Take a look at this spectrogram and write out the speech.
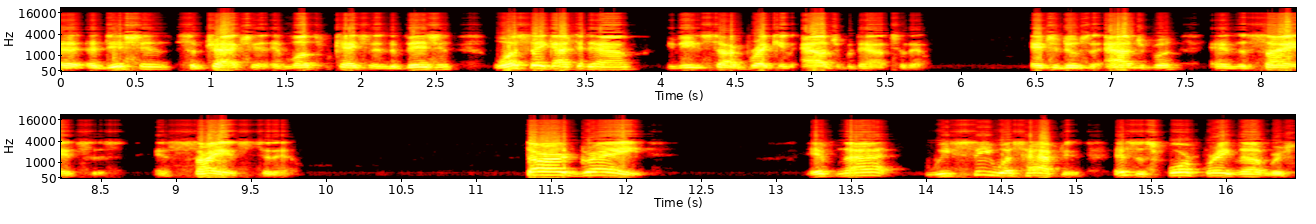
addition, subtraction, and multiplication and division. Once they got that down, you need to start breaking algebra down to them. Introducing algebra and the sciences and science to them. Third grade. If not, we see what's happening. This is fourth grade numbers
